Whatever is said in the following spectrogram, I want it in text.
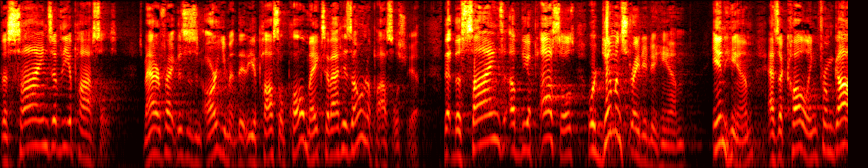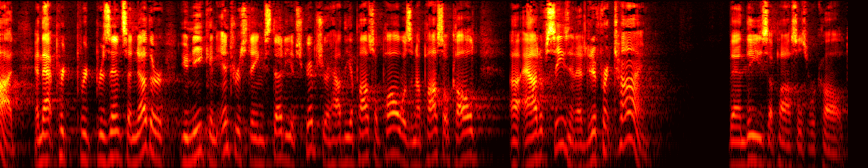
the signs of the apostles. As a matter of fact, this is an argument that the Apostle Paul makes about his own apostleship. That the signs of the apostles were demonstrated to him, in him, as a calling from God. And that pre- pre- presents another unique and interesting study of Scripture, how the Apostle Paul was an apostle called uh, out of season at a different time than these apostles were called.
